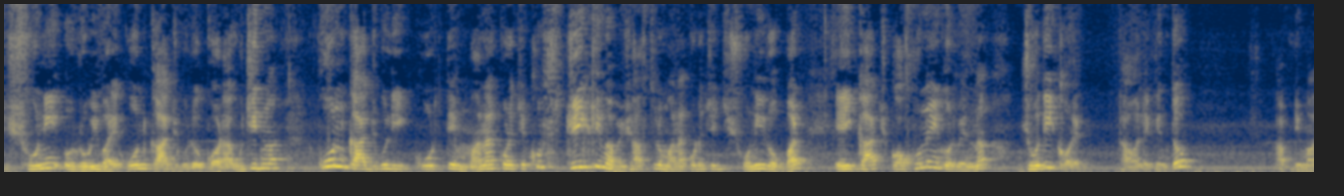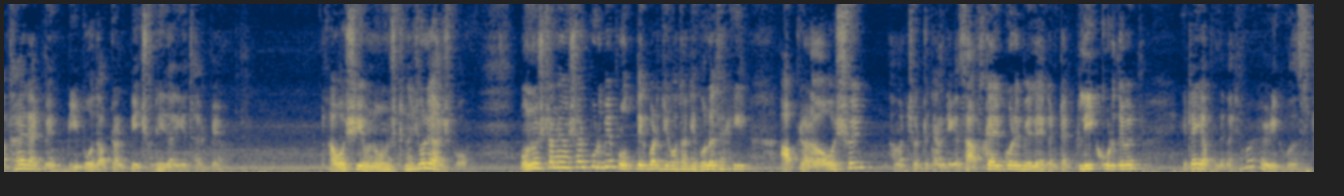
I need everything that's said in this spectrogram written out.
যে শনি ও রবিবারে কোন কাজগুলো করা উচিত না কোন কাজগুলি করতে মানা করেছে, খুব স্ট্রিক্টলিভাবে শাস্ত্র মানা করেছে যে শনি, রোববার এই কাজ কখনোই করবেন না, যদি করেন, তাহলে কিন্তু আপনি মাথায় রাখবেন, বিপদ আপনার পেছনেই দাঁড়িয়ে থাকবে। অবশ্যই আমরা অনুষ্ঠানে চলে আসব। অনুষ্ঠানে আসার পূর্বে প্রত্যেকবার যে কথাটি বলে থাকি, আপনারা অবশ্যই আমার ছোট্ট চ্যানেলটিকে সাবস্ক্রাইব করে বেল আইকনটা ক্লিক করে দেবেন, এটাই আপনাদের কাছে আমার রিকোয়েস্ট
